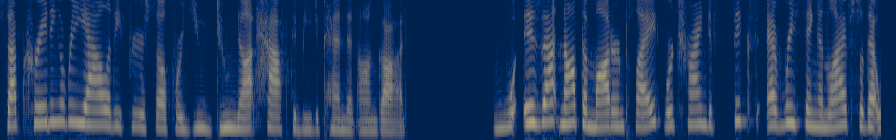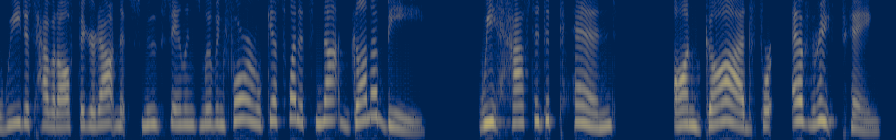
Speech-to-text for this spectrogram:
Stop creating a reality for yourself where you do not have to be dependent on God. Is that not the modern plight? We're trying to fix everything in life so that we just have it all figured out and it's smooth sailings moving forward. Well, guess what? It's not gonna be. We have to depend on God for everything.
